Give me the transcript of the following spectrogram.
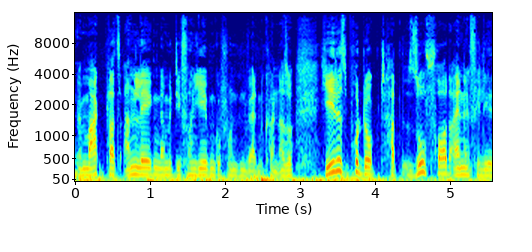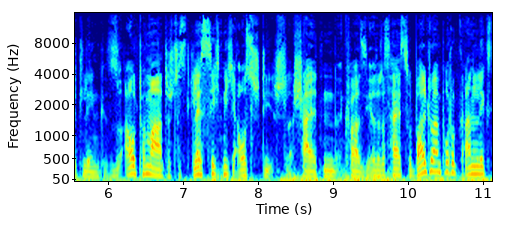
im Marktplatz anlegen, damit die von jedem gefunden werden können. Also jedes Produkt hat sofort einen Affiliate-Link, automatisch. Das lässt sich nicht ausschalten quasi. Also das heißt, sobald du ein Produkt anlegst,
